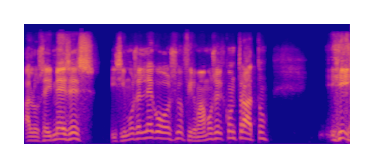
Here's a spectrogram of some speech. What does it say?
A los seis meses hicimos el negocio, firmamos el contrato y,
